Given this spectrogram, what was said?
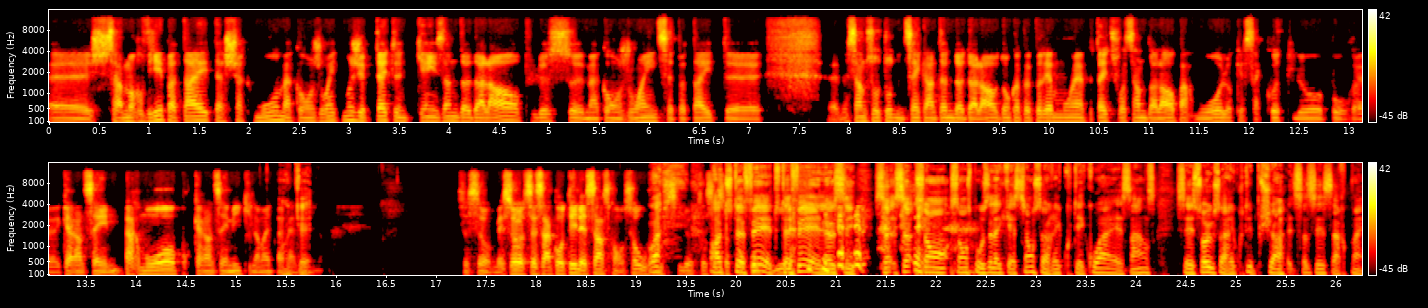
Euh, ça me revient peut-être à chaque mois, ma conjointe. Moi, j'ai peut-être une quinzaine de dollars, plus euh, ma conjointe, c'est peut-être, euh, me semble, c'est autour d'une cinquantaine de dollars. Donc, à peu près, moins peut-être 60 dollars par mois là, que ça coûte là, pour 45 par mois pour 45 000 km par année. C'est ça. Mais ça, c'est sans côté l'essence qu'on sauve aussi. ah, tout à fait, tout à fait. si, on, se posait la question, ça aurait coûté quoi, essence? C'est sûr que ça aurait coûté plus cher, ça, c'est certain.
